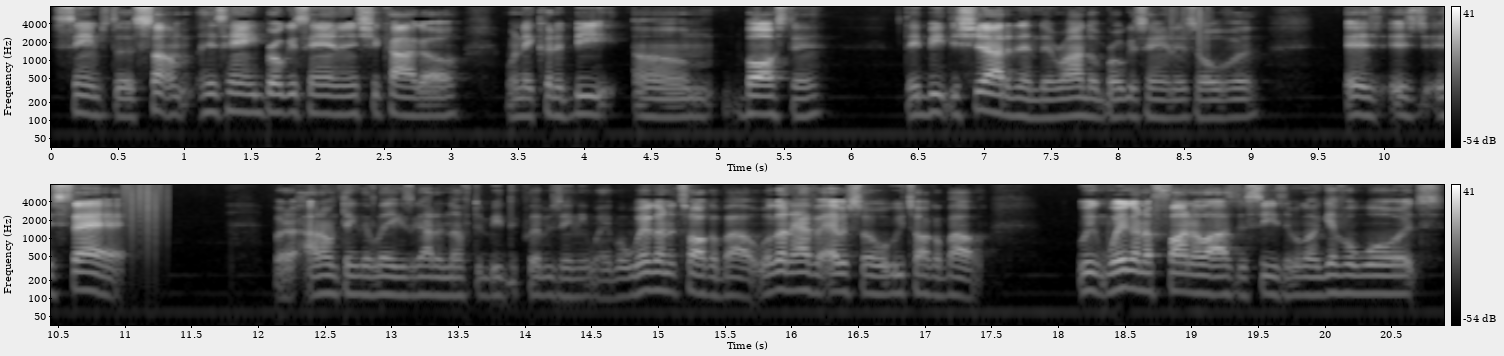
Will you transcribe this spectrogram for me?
seems to something. His hand broke his hand in Chicago when they could have beat um, Boston. They beat the shit out of them. Then Rondo broke his hand. It's over. It's it's it's sad, but I don't think the Lakers got enough to beat the Clippers anyway. But we're gonna talk about. We're gonna have an episode where we talk about. We we're gonna finalize the season. We're gonna give awards.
